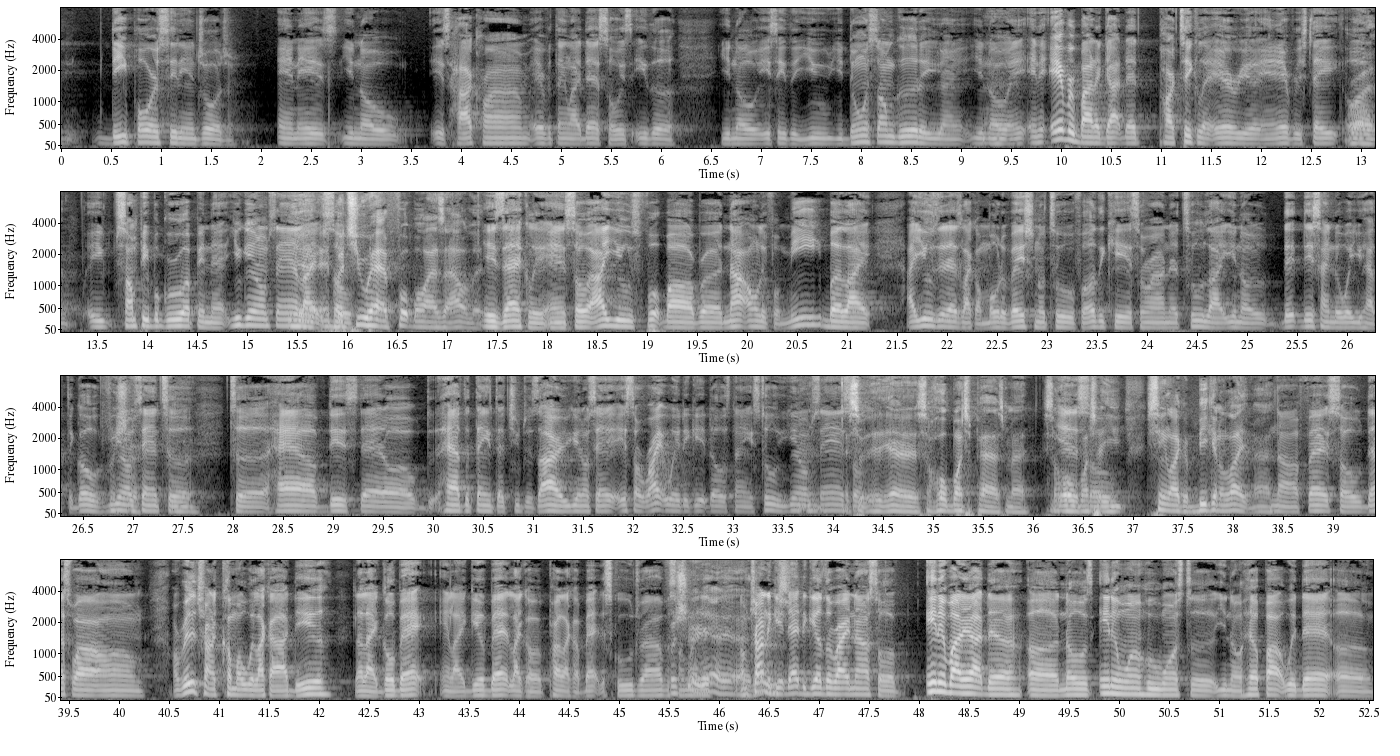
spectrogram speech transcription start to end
the poorest city in Georgia, and it's you know it's high crime, everything like that. So it's either you know it's either you you're doing something good or you ain't. You know, Mm-hmm. and, and everybody got that particular area in every state. Or Right. some people grew up in that. You get what I'm saying? Yeah, like so. but you have football as an outlet. Exactly. And so I use football, bro, not only for me, but like I use it as like a motivational tool for other kids around there too. Like, you know, th- this ain't the way you have to go. you know what I'm saying? To to have this, that, or have the things that you desire. You know what I'm saying? It's a right way to get those things too. You know what I'm saying? It's So a, yeah, it's a whole bunch of paths, man. It's a Yeah, whole bunch so- of you seem like a beacon of light, man. No, facts. So that's why um I'm really trying to come up with like an idea that like go back and like give back like a probably like a back to school drive or something sure, like that. yeah, yeah. I'm trying to get that together right now. So if anybody out there uh knows anyone who wants to, you know, help out with that, uh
